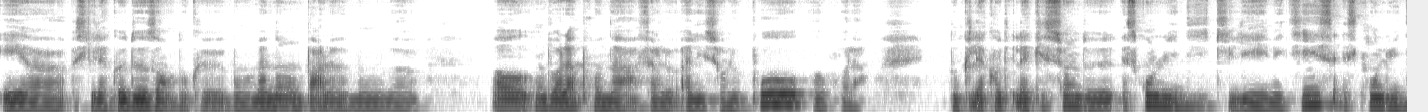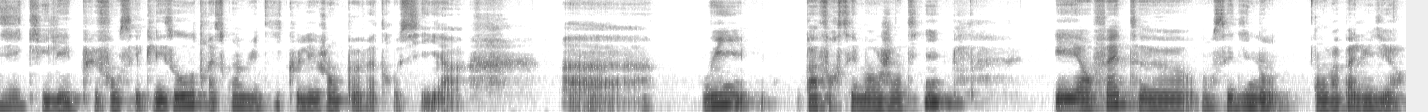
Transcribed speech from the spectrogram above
Et euh, parce qu'il a que deux ans, donc bon, maintenant on parle, bon, oh, on doit l'apprendre à faire le, aller sur le pot, oh, voilà. Donc la, question de est-ce qu'on lui dit qu'il est métis, est-ce qu'on lui dit qu'il est plus foncé que les autres, est-ce qu'on lui dit que les gens peuvent être aussi, euh, euh, oui, pas forcément gentils? Et en fait, euh, on s'est dit non, on va pas lui dire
